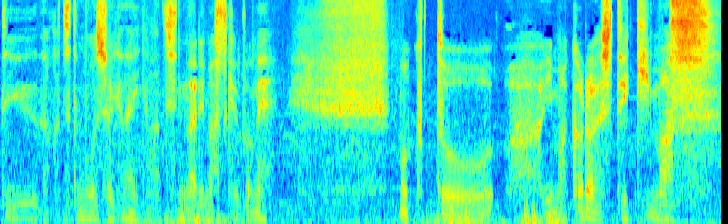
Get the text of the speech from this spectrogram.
ていうなんかちょっと申し訳ない気持ちになりますけどね。黙祷今からしてきます。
